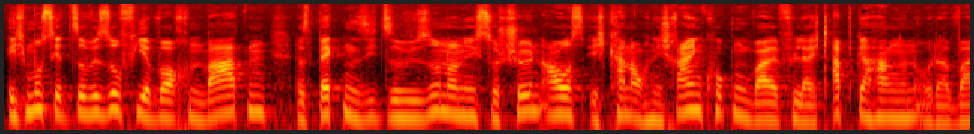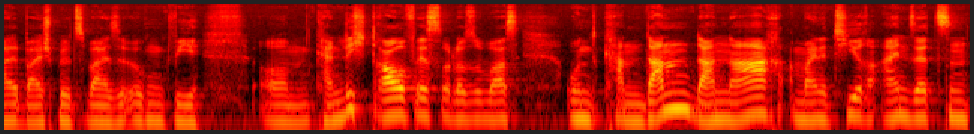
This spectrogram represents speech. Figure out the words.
ich muss jetzt sowieso vier Wochen warten, das Becken sieht sowieso noch nicht so schön aus, ich kann auch nicht reingucken, weil vielleicht abgehangen oder weil beispielsweise irgendwie ähm, kein Licht drauf ist oder sowas und kann dann danach meine Tiere einsetzen.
